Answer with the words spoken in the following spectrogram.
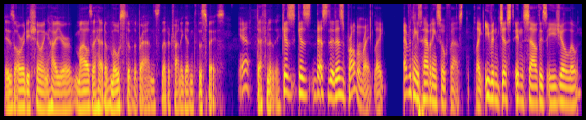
is already showing how you're miles ahead of most of the brands that are trying to get into the space. Yeah. Definitely. because because that's the, that's the problem, right? Like everything is happening so fast. Like even just in Southeast Asia alone,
